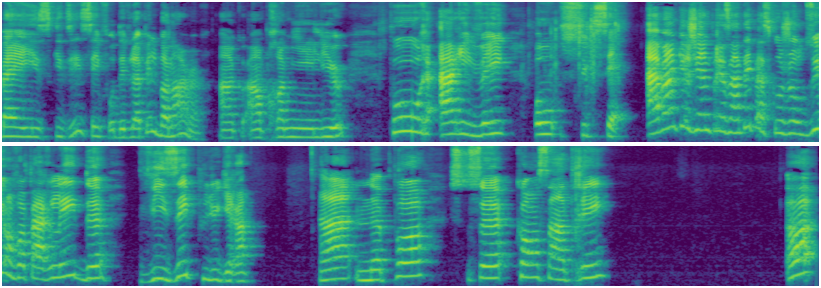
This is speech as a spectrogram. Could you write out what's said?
ben, ce qu'ils disent, c'est qu'il faut développer le bonheur en premier lieu pour arriver au succès. Avant que je vienne présenter, parce qu'aujourd'hui, on va parler de viser plus grand. Hein? Ne pas se concentrer. Ah,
